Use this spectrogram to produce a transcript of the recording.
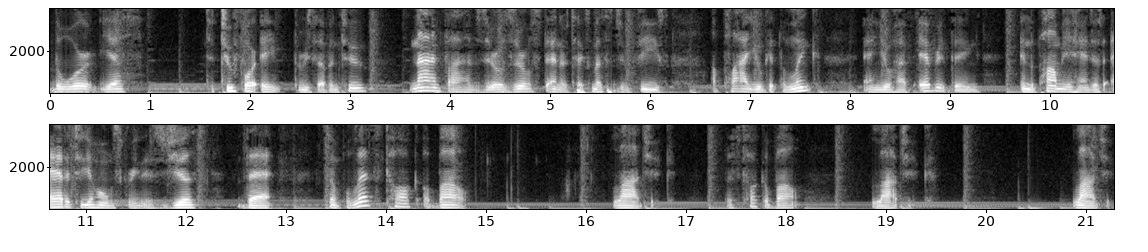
the word yes to 248 372 9500. Standard text messaging fees apply. You'll get the link and you'll have everything in the palm of your hand. Just add it to your home screen. It's just that simple. Let's talk about logic. Let's talk about logic. Logic.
